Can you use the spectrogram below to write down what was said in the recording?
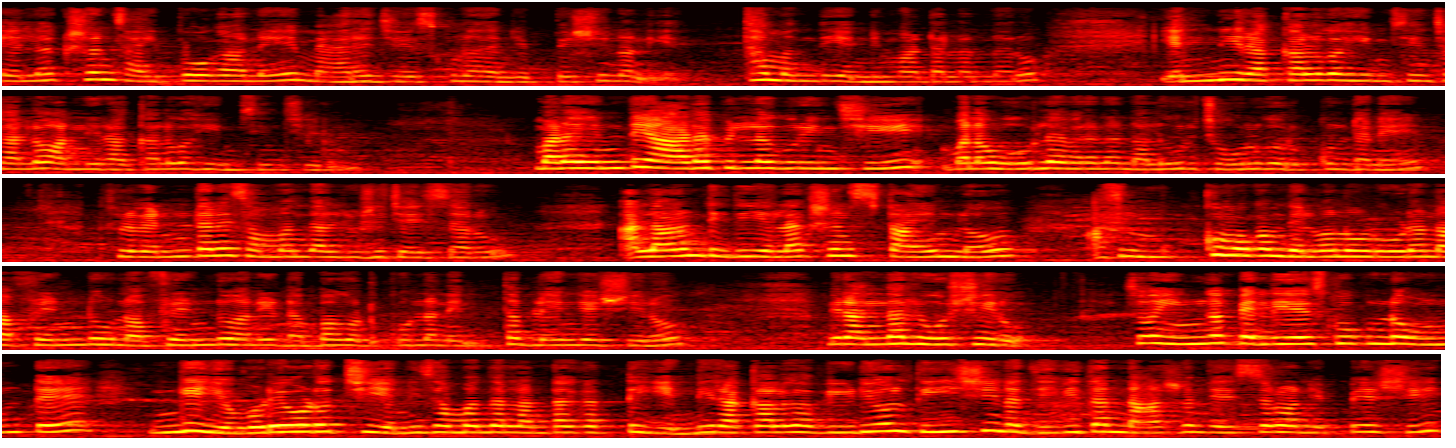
Elections అయిపోగానే marriage చేసుకున్నదని చెప్పేసి నన్ను ఎంతమంది ఎన్ని మాటలు అన్నారు ఎన్ని రకాలుగా హింసించాలో అన్ని రకాలుగా హింసించారు మన ఇంటి ఆడపిల్ల గురించి మన ఊర్లో ఎవరైనా నలుగురు చెవులు కొరుక్కుంటేనే అసలు వెంటనే సంబంధాలు చూసి చేస్తారు. అలాంటిది ఎలక్షన్స్ టైంలో అసలు ముక్కు ముఖం తెలియనోడు కూడా నా ఫ్రెండ్ నా ఫ్రెండ్ అని డబ్బా కొట్టుకుని నన్ను ఎంత బ్లేమ్ చేసిరో మీరు అందరు చూసిరు సో ఇంకా పెళ్ళి చేసుకోకుండా ఉంటే ఇంకా ఎవడెవడొచ్చి ఎన్ని సంబంధాలు అంటా కట్టి ఎన్ని రకాలుగా వీడియోలు తీసి నా జీవితాన్ని నాశనం చేస్తారు అని చెప్పేసి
